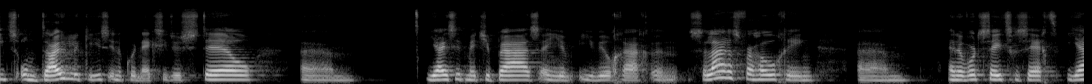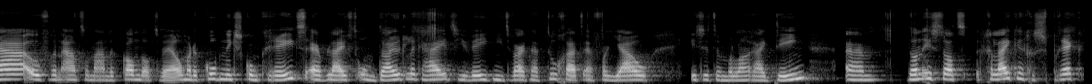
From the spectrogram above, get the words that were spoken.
iets onduidelijk is in een connectie, dus stel ehm, jij zit met je baas en je, je wil graag een salarisverhoging. En er wordt steeds gezegd, ja, over een aantal maanden kan dat wel, maar er komt niks concreets. Er blijft onduidelijkheid. Je weet niet waar het naartoe gaat en voor jou is het een belangrijk ding. Ehm, dan is dat gelijk een gesprek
